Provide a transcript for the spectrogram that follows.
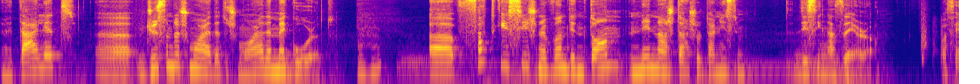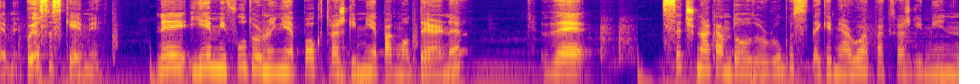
Me metalet, uh, gjysmë të çmuara dhe të çmuara dhe me gurët. Ëh, mm uh, fatkeqësisht në vendin tonë ne na është dashur ta nisim disi nga zero. Po themi, po jo se s'kemi. Ne jemi futur në një epokë trashëgimie pak moderne dhe se ç'na ka ndodhur rrugës dhe kemi harruar pak trashëgiminë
